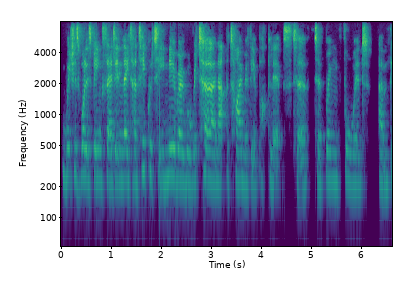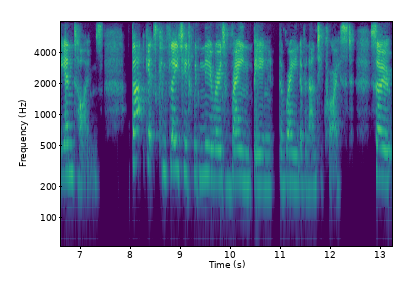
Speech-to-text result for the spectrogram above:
which is what is being said in late antiquity, Nero will return at the time of the apocalypse to, to bring forward um, the end times. That gets conflated with Nero's reign being the reign of an antichrist. So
